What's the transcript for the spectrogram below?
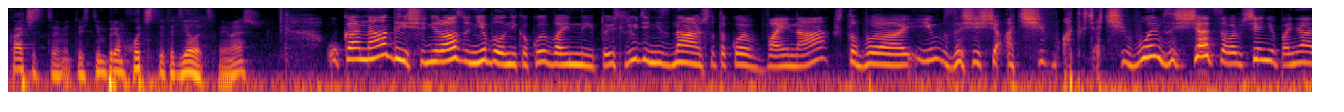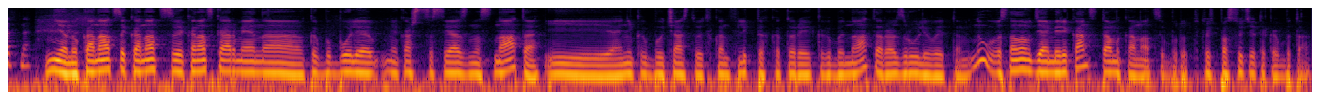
качествами, то есть им прям хочется это делать, понимаешь? У Канады еще ни разу не было никакой войны. То есть люди не знают, что такое война, чтобы им защищать. От чего, от, от чего им защищаться, вообще непонятно. Не, ну канадцы, канадцы, канадская армия, она как бы более, мне кажется, связана с НАТО, и они как бы участвуют в конфликтах, которые как бы НАТО разруливает там. Ну, в основном, где американцы, там и канадцы будут. То есть, по сути, это как бы так.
